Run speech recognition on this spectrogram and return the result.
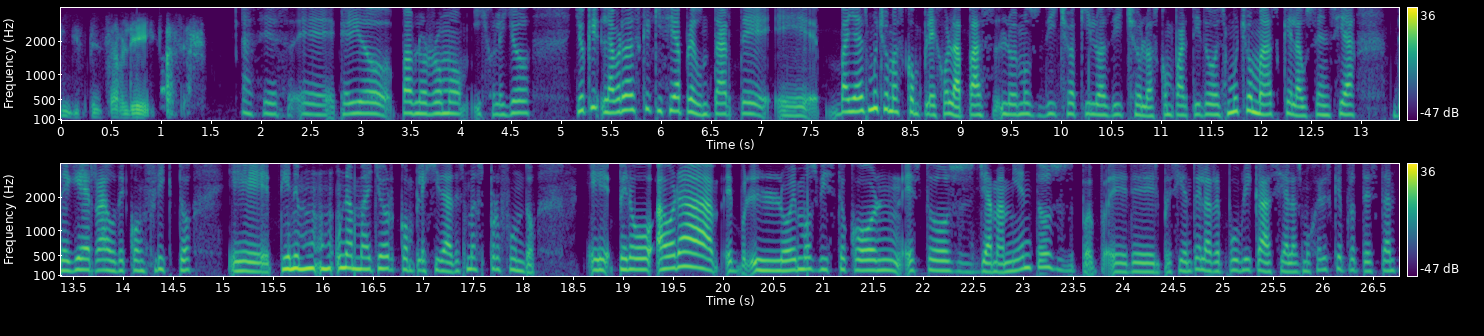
indispensable hacer. Así es, eh, querido Pablo Romo, híjole, yo, yo la verdad es que quisiera preguntarte, eh, vaya, es mucho más complejo la paz, lo hemos dicho aquí, lo has dicho, lo has compartido, es mucho más que la ausencia de guerra o de conflicto, eh, tiene una mayor complejidad, es más profundo. Eh, pero ahora eh, lo hemos visto con estos llamamientos eh, del presidente de la República hacia las mujeres que protestan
